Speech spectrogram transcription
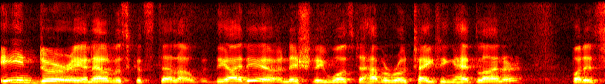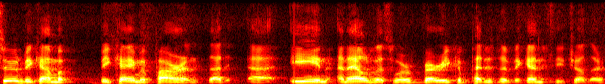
Ian Dury and Elvis Costello, the idea initially was to have a rotating headliner, but it soon became a became apparent that uh, Ian and Elvis were very competitive against each other,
